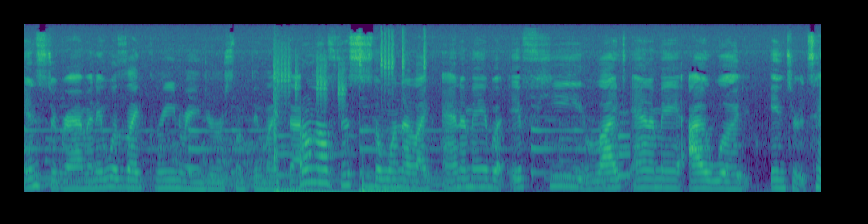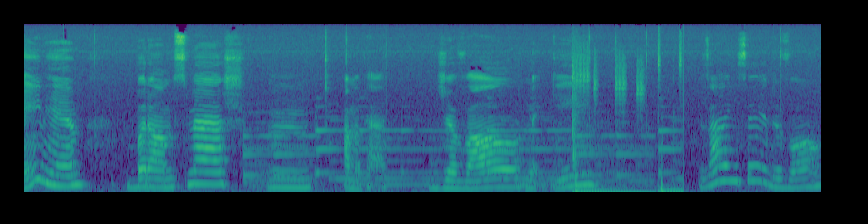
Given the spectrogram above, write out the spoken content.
Instagram and it was like Green Ranger or something like that. I don't know if this is the one that liked anime, but if he liked anime, I would entertain him. But um, Smash, mm, I'm a pass. JaVale McGee. Is that how you say it? JaVale?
